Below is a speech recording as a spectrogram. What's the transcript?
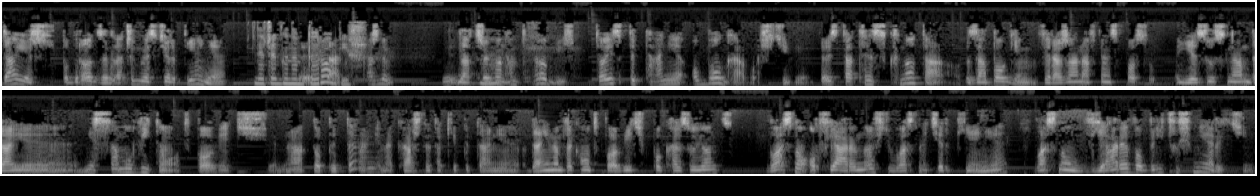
dajesz po drodze? Dlaczego jest cierpienie? Dlaczego nam to e, tak, robisz? Każdym, Dlaczego nam to robisz? To jest pytanie o Boga właściwie. To jest ta tęsknota za Bogiem wyrażana w ten sposób. Jezus nam daje niesamowitą odpowiedź na to pytanie, na każde takie pytanie. Daje nam taką odpowiedź, pokazując własną ofiarność, własne cierpienie, własną wiarę w obliczu śmierci.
